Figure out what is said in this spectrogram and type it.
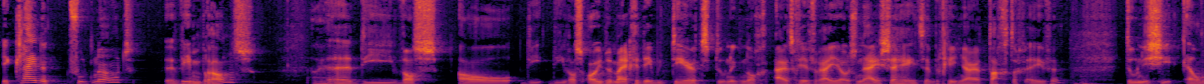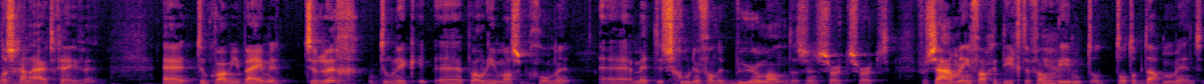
een kleine voetnoot, uh, Wim Brands, oh, ja. uh, die was al, die, die was ooit bij mij gedebuteerd toen ik nog uitgeverij Joost Nijssen heette, begin jaren tachtig even. Toen is hij elders gaan uitgeven. Uh, toen kwam je bij me terug toen ik uh, podium was begonnen. Uh, met de schoenen van de buurman. Dat is een soort, soort verzameling van gedichten van ja. Wim tot, tot op dat moment.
